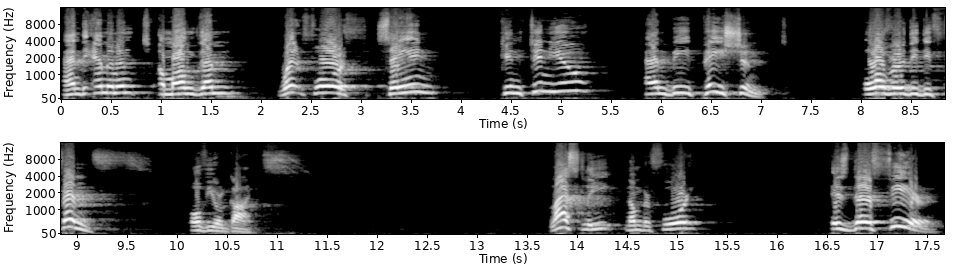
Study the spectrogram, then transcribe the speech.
and the eminent among them went forth saying, continue and be patient over the defense of your gods. Lastly, number four, is their fear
